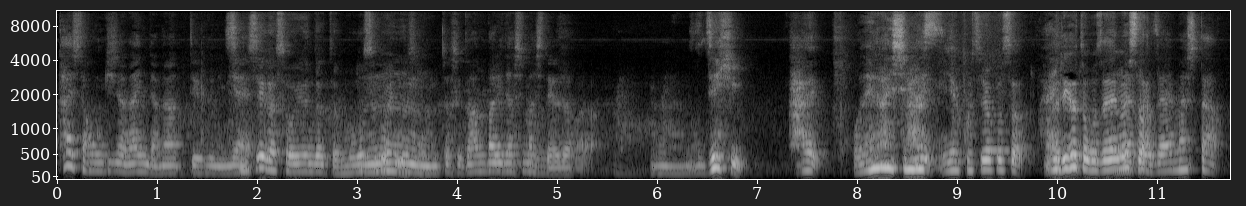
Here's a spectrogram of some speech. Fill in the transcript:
大した本気じゃないんだなっていうふうにね先生がそう言うんだったらものすごいんですよ、うん私頑張り出しましたよだから、うん、ぜひはい、お願いしはます、い、いやこちらこそ、い。ありがとうございました。ありがとうございました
